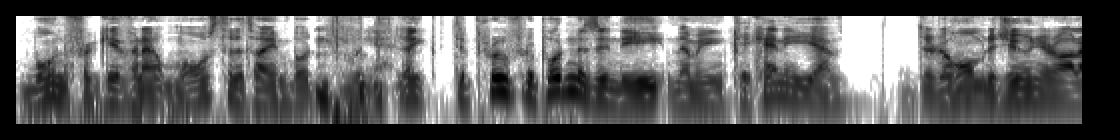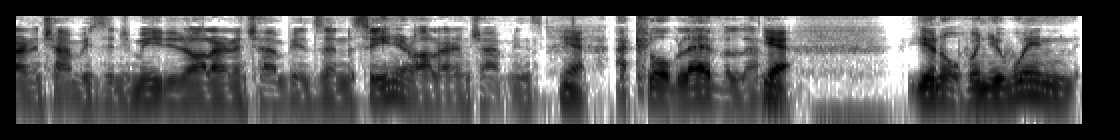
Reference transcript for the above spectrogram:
one for giving out most of the time, but with, like the proof of the pudding is in the eating. I mean, Kilkenny have they're the home of the junior All Ireland champions, intermediate All Ireland champions, and the senior All Ireland champions Yeah. at club level. And Yeah. you know, when you win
